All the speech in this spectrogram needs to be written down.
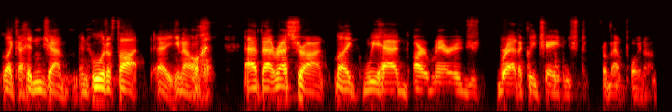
like a hidden gem. And who would have thought, uh, you know, at that restaurant, like we had our marriage radically changed from that point on.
